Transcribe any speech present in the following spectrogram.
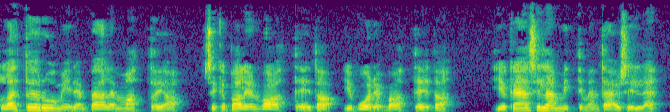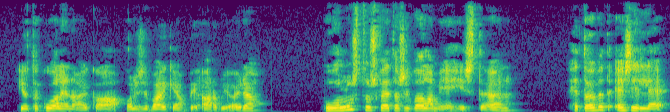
laittoi ruumiiden päälle mattoja sekä paljon vaatteita ja vuodevaatteita ja käänsi lämmittimen täysille, jotta kuolinaikaa olisi vaikeampi arvioida. Puolustus vetosi valamiehistöön. He toivat esille,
